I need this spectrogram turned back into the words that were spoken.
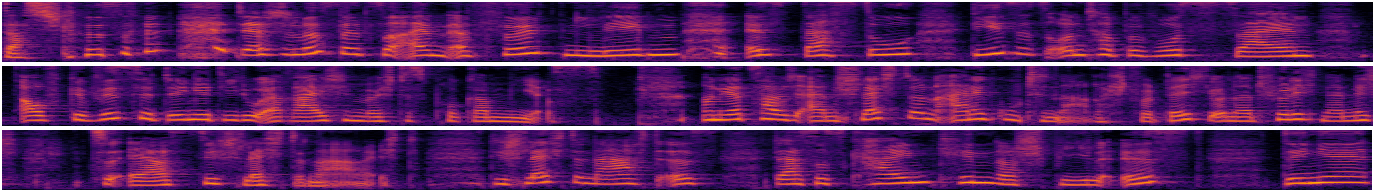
das Schlüssel, der Schlüssel zu einem erfüllten Leben ist, dass du dieses Unterbewusstsein auf gewisse Dinge, die du erreichen möchtest, programmierst. Und jetzt habe ich eine schlechte und eine gute Nachricht für dich. Und natürlich nenne ich zuerst die schlechte Nachricht. Die schlechte Nachricht ist, dass es kein Kinderspiel ist, Dinge,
